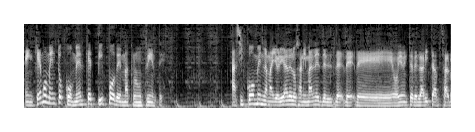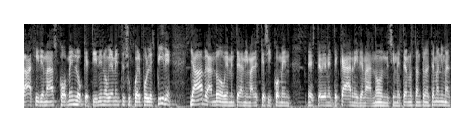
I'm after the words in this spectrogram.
en qué momento comer qué tipo de macronutriente así comen la mayoría de los animales del, de, obviamente del hábitat salvaje y demás, comen lo que tienen, obviamente su cuerpo les pide. Ya hablando obviamente de animales que sí comen, este, obviamente carne y demás, no sin meternos tanto en el tema animal.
